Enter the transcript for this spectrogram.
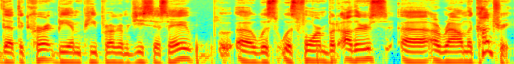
that the current BMP program, GCSA, uh, was was formed, but others uh, around the country,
